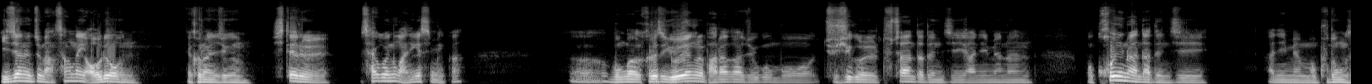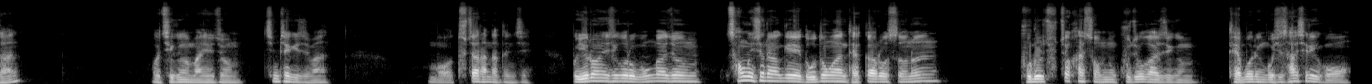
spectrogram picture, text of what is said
이제는 좀 상당히 어려운 그런 지금 시대를 살고 있는 거 아니겠습니까? 어, 뭔가 그래서 요행을 바라가지고 뭐 주식을 투자한다든지 아니면은 뭐 코인을 한다든지 아니면 뭐 부동산 뭐 지금 많이 좀 침체기지만 뭐 투자를 한다든지 뭐 이런 식으로 뭔가 좀 성실하게 노동한 대가로서는 부를 축적할 수 없는 구조가 지금 돼버린 것이 사실이고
